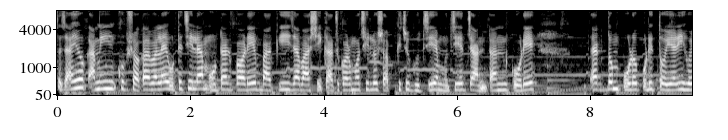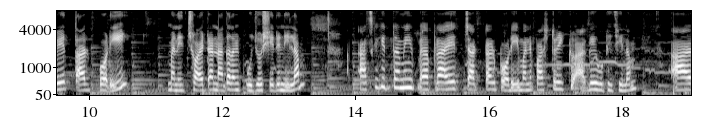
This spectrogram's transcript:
তো যাই হোক, আমি খুব সকালবেলায় উঠেছিলাম ওঠার পরে বাকি যা বাসি কাজকর্ম ছিল সব কিছু গুছিয়ে মুছিয়ে চান টান করে একদম পুরোপুরি তৈয়ারি হয়ে তারপরেই মানে ছয়টা নাগাদ আমি পুজো সেরে নিলাম। আজকে কিন্তু আমি প্রায় চারটার পরেই মানে পাঁচটার একটু আগে উঠেছিলাম। আর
